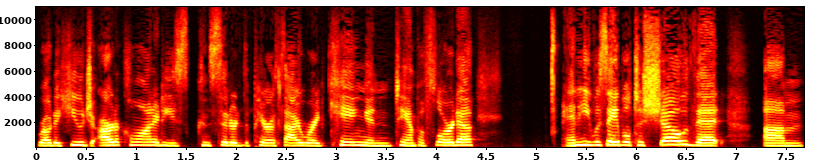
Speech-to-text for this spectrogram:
wrote a huge article on it. He's considered the parathyroid king in Tampa, Florida. And he was able to show that um,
